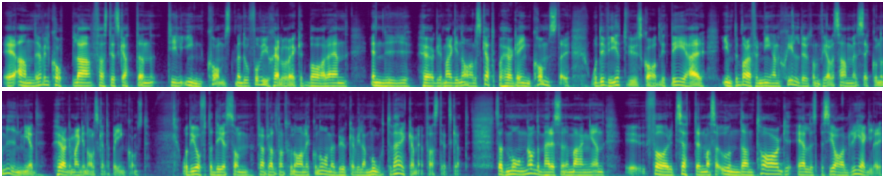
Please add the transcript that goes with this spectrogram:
Eh, andra vill koppla fastighetsskatten till inkomst, men då får vi i själva verket bara en, en ny högre marginalskatt på höga inkomster och det vet vi hur skadligt det är, inte bara för den enskilde utan för hela samhällsekonomin med höga marginalskatter på inkomst. Och det är ofta det som framförallt nationalekonomer brukar vilja motverka med en fastighetsskatt. Så att många av de här resonemangen eh, förutsätter en massa undantag eller specialregler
